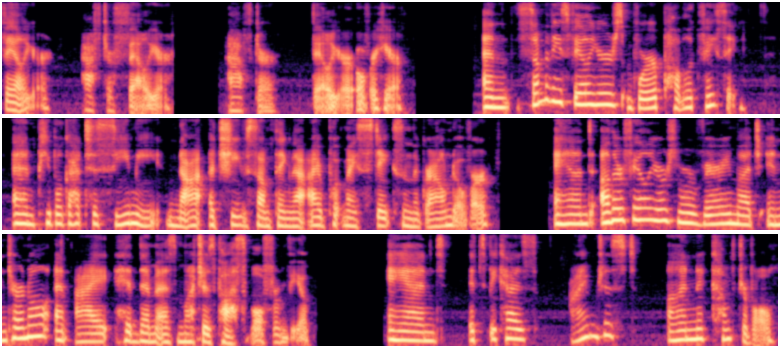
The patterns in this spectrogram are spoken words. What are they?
failure after failure after failure over here. And some of these failures were public facing, and people got to see me not achieve something that I put my stakes in the ground over. And other failures were very much internal, and I hid them as much as possible from view. And it's because I'm just uncomfortable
